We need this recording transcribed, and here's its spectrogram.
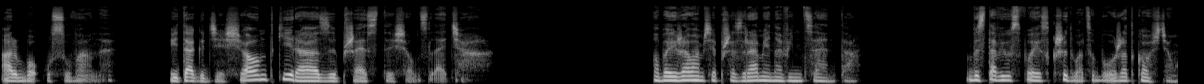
albo usuwane. I tak dziesiątki razy przez tysiąclecia. Obejrzałam się przez ramię na Vincenta. Wystawił swoje skrzydła, co było rzadkością.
